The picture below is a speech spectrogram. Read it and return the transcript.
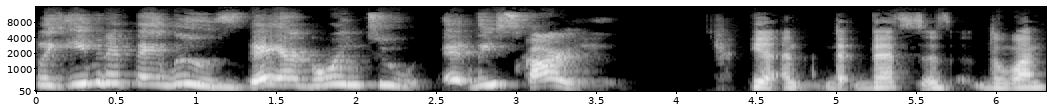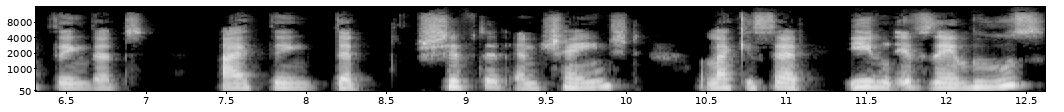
Like even if they lose, they are going to at least scar you. Yeah, and th- that's uh, the one thing that I think that shifted and changed. Like you said, even if they lose,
